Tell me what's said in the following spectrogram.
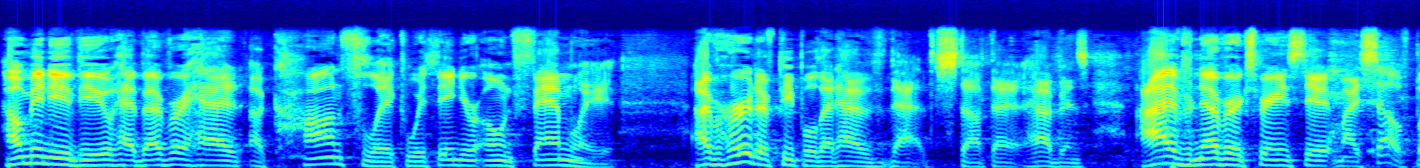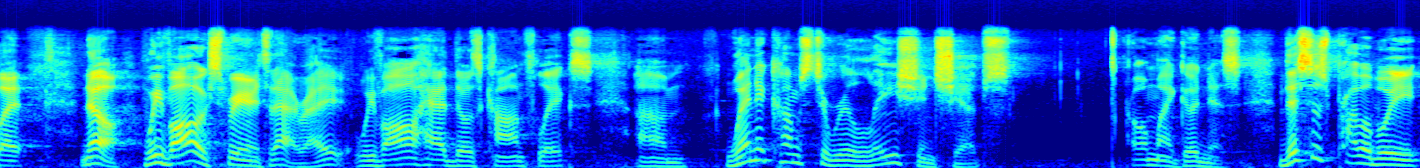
how many of you have ever had a conflict within your own family? I've heard of people that have that stuff that happens. I've never experienced it myself, but no, we've all experienced that, right? We've all had those conflicts. Um, when it comes to relationships, Oh my goodness. This is probably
